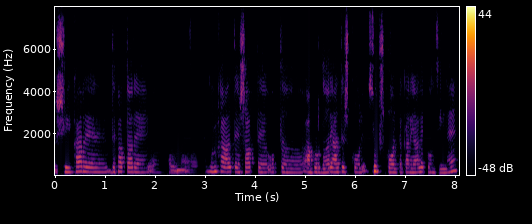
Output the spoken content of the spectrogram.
și care, de fapt, are încă alte șapte, opt abordări, alte școli, subșcoli pe care ea le conține,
